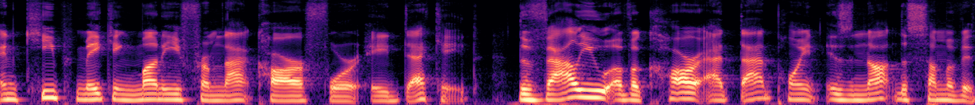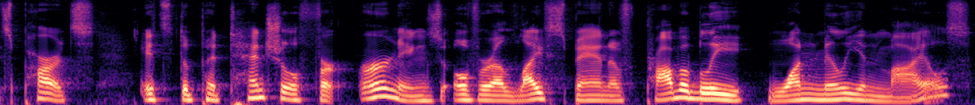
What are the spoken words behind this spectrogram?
and keep making money from that car for a decade? The value of a car at that point is not the sum of its parts, it's the potential for earnings over a lifespan of probably 1 million miles.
